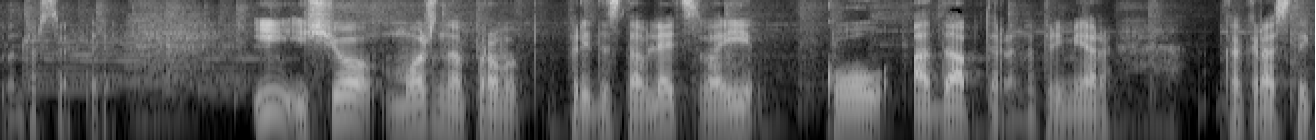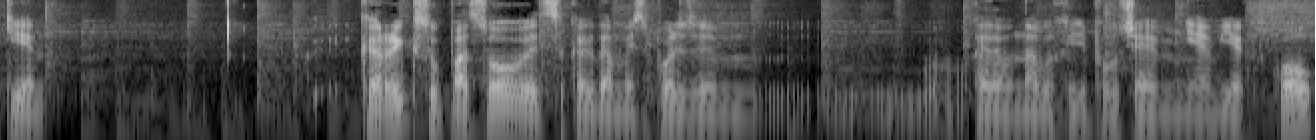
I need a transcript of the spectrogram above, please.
в интерсепторе. И еще можно предоставлять свои call адаптеры. Например, как раз таки к RX подсовывается, когда мы используем, когда на выходе получаем не объект call,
